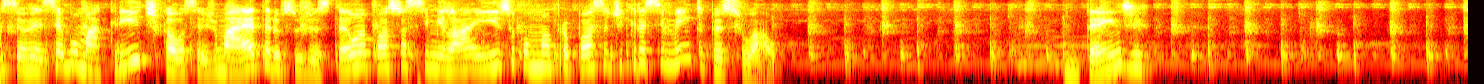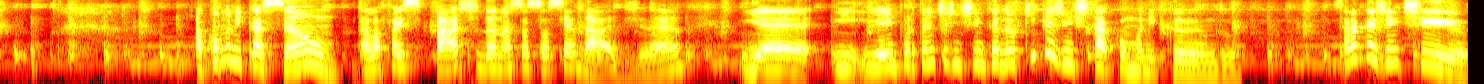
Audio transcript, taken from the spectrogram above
se eu recebo uma crítica, ou seja, uma heterossugestão, eu posso assimilar isso como uma proposta de crescimento pessoal. Entende? A comunicação ela faz parte da nossa sociedade, né? E é, e, e é importante a gente entender o que, que a gente está comunicando. Será que a gente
